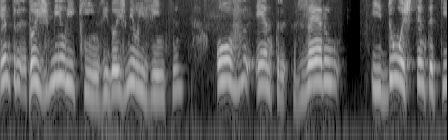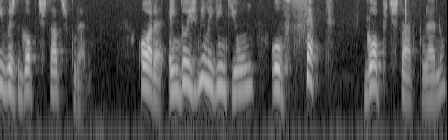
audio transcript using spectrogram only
entre 2015 e 2020 houve entre zero e duas tentativas de golpe de Estado por ano. Ora, em 2021 houve sete golpes de Estado por ano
